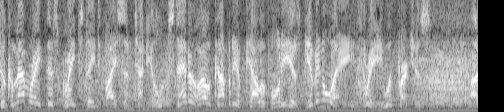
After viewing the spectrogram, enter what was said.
To commemorate this great state's bicentennial, Standard Oil Company of California is giving away, free with purchase, a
